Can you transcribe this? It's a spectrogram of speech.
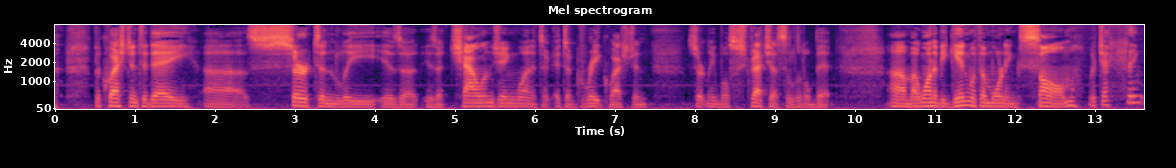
the question today uh, certainly is a is a challenging one. It's a it's a great question. Certainly will stretch us a little bit. Um, I want to begin with a morning psalm, which I think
